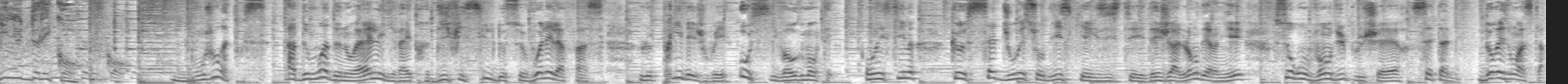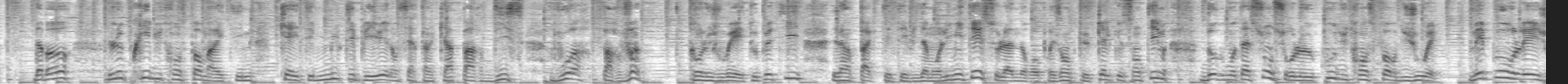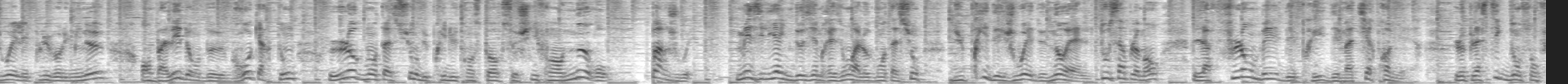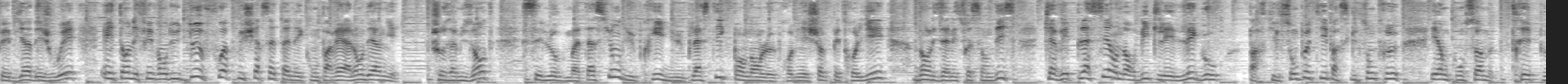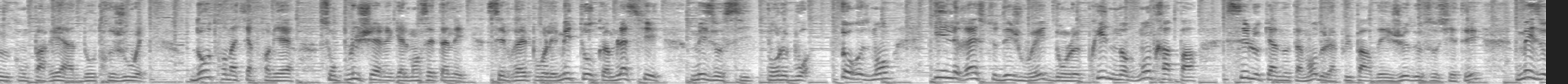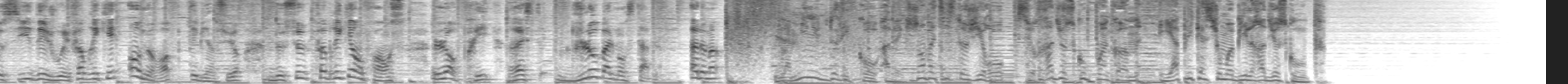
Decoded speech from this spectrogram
minute de l'écho. Bonjour à tous. À deux mois de Noël, il va être difficile de se voiler la face. Le prix des jouets aussi va augmenter. On estime que 7 jouets sur 10 qui existaient déjà l'an dernier seront vendus plus cher cette année. Deux raisons à cela. D'abord, le prix du transport maritime qui a été multiplié dans certains cas par 10, voire par 20 quand le jouet est tout petit, l'impact est évidemment limité, cela ne représente que quelques centimes d'augmentation sur le coût du transport du jouet. Mais pour les jouets les plus volumineux, emballés dans de gros cartons, l'augmentation du prix du transport se chiffre en euros par jouet. Mais il y a une deuxième raison à l'augmentation du prix des jouets de Noël, tout simplement la flambée des prix des matières premières. Le plastique dont sont faits bien des jouets est en effet vendu deux fois plus cher cette année comparé à l'an dernier. Chose amusante, c'est l'augmentation du prix du plastique pendant le premier choc pétrolier dans les années 70 qui avait placé en orbite les Lego parce qu'ils sont petits, parce qu'ils sont creux et en consomment très peu comparé à d'autres jouets. D'autres matières premières sont plus chères également cette année. C'est vrai pour les métaux comme l'acier, mais aussi pour le bois. Heureusement, il reste des jouets dont le prix n'augmentera pas. C'est le cas notamment de la plupart des jeux de société, mais aussi des jouets fabriqués en Europe et bien sûr de ceux fabriqués en France. Leur prix reste globalement stable. À demain. La minute de l'écho avec Jean-Baptiste Giraud sur radioscoop.com et application mobile Radioscoop.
